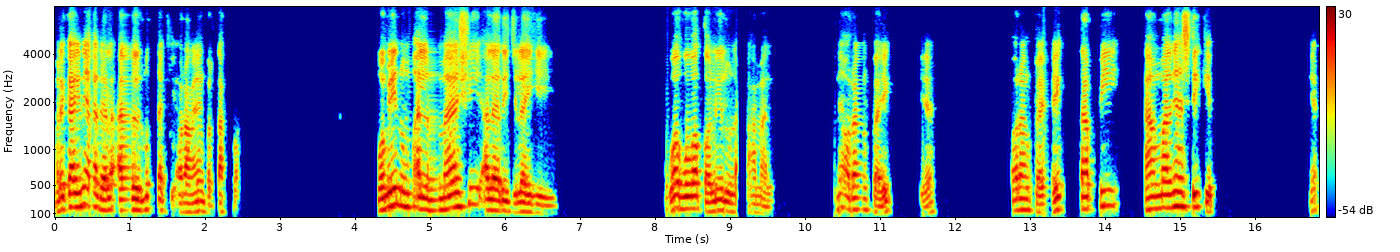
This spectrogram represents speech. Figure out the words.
Mereka ini adalah al-muttaqi, orang yang bertakwa. Wa minum al-mashi ala rijlaihi. Wa huwa qalilul amal. Ini orang baik ya. Orang baik tapi amalnya sedikit. Ya.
